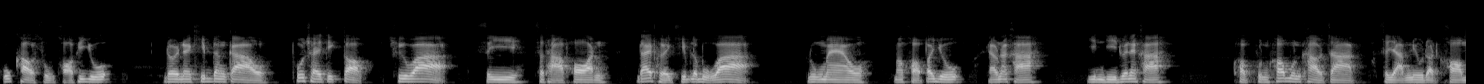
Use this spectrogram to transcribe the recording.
คุกเข่าสู่ขอพี่ยุ โดยในคลิปดังกล่าว ผู้ใช้ TikTok ชื่อว่า C สถาพร ได้เผยคลิประบุว่า ลุงแมวมาขอป้ายุแล้วนะคะ ยินดีด้วยนะคะ ขอบคุณข้อมูลข่าวจากสยามนิว .com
